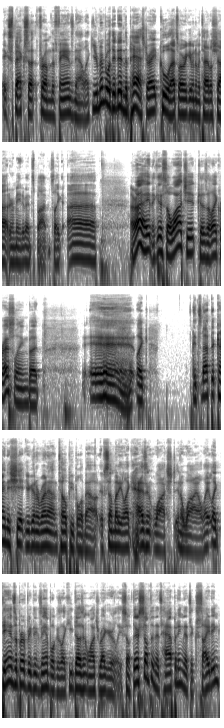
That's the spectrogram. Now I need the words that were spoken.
expects uh, from the fans now. Like you remember what they did in the past right? Cool that's why we're giving them a title shot or a main event spot. It's like uh all right I guess I'll watch it because I like wrestling but eh, like it's not the kind of shit you're gonna run out and tell people about if somebody like hasn't watched in a while. Like like Dan's a perfect example because like he doesn't watch regularly. So if there's something that's happening that's exciting,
